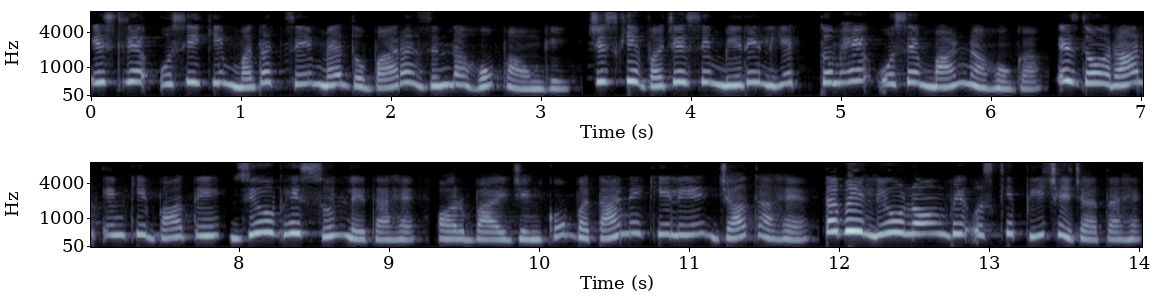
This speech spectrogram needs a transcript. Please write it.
इसलिए उसी की मदद से मैं दोबारा ज़िंदा हो पाऊँगी, जिसकी वजह से मेरे लिए तुम्हें उसे मारना होगा। इस दौरान इनकी बातें जियो भी सुन लेता है और बाईजिंग को बताने के लिए जाता है। तभी लियो लोंग भी उसके पीछे जाता है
